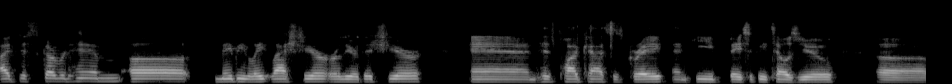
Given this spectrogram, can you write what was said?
i discovered him uh maybe late last year earlier this year and his podcast is great and he basically tells you uh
